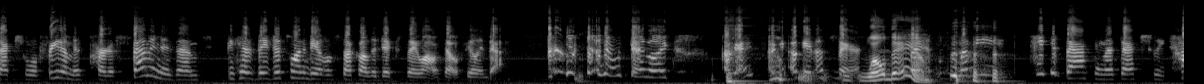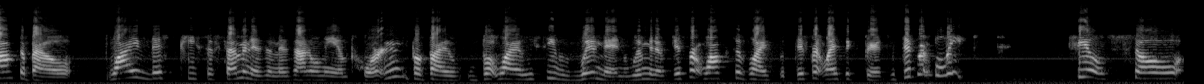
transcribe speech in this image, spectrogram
sexual freedom is part of feminism because they just want to be able to suck all the dicks they want without feeling bad. and I was kind of like, okay, okay, okay, that's fair. Well, damn. But let me take it back and let's actually talk about why this piece of feminism is not only important, but by but why we see women, women of different walks of life, with different life experience, with different beliefs, feel so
